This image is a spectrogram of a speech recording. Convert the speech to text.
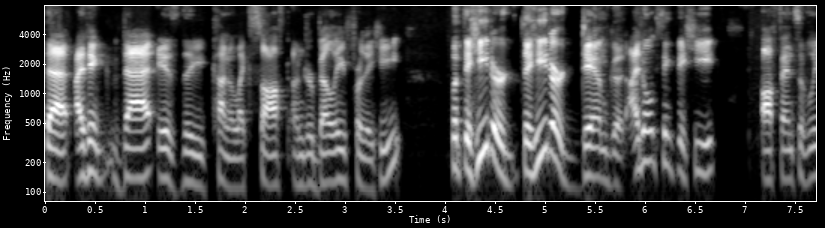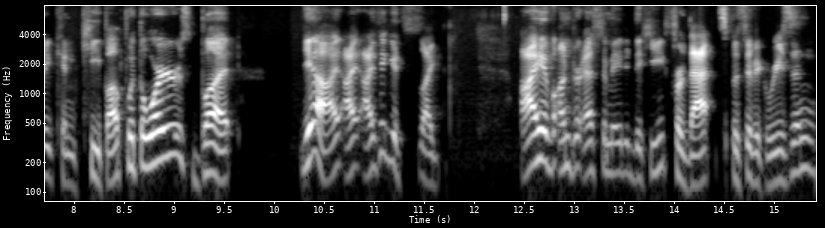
that I think that is the kind of like soft underbelly for the Heat. But the Heat are the Heat are damn good. I don't think the Heat offensively can keep up with the Warriors, but yeah, I, I think it's like I have underestimated the Heat for that specific reason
